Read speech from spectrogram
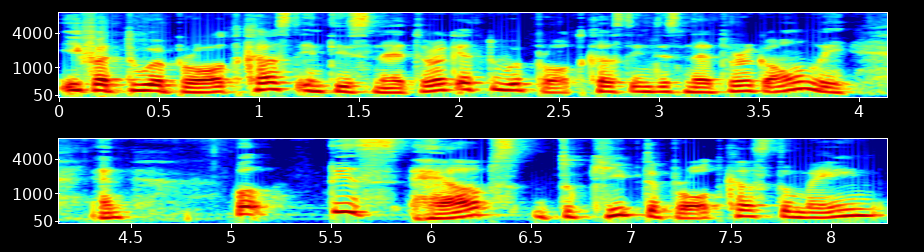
If I do a broadcast in this network, I do a broadcast in this network only. And well, this helps to keep the broadcast domain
